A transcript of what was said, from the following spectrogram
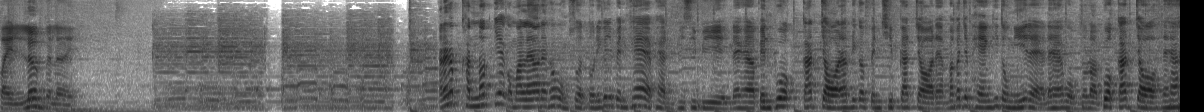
ไปเริ่มกันเลยนะครับขันน็อตแยกออกมาแล้วนะครับผมส่วนตัวนี้ก็จะเป็นแค่แผ่น PCB นะครับเป็นพวกการ์ดจอนะครับนี่ก็เป็นชิปการ์ดจอนะมันก็จะแพงที่ตรงนี้แหละนะครับผมสำหรับพวกการ์ดจอนะฮะ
